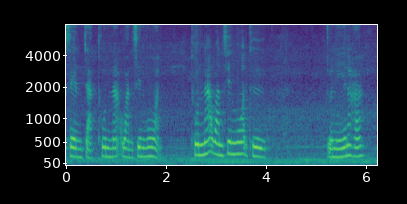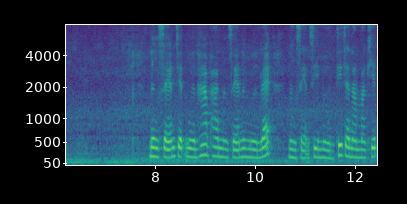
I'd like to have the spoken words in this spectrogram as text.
3%จากทุนณวันสิ้นงวด ทุนณวันสิ้นงวดคือ ตัวนี้นะคะ1 7 5 0 0 0 1 1 0 0 0และ 1 4 0 0 0 0 ที่จะนำมาคิด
